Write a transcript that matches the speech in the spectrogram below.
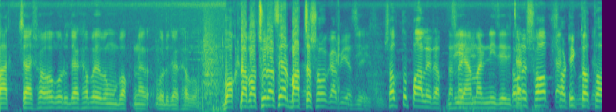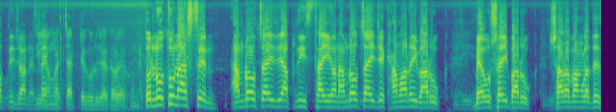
বাচ্চা সহ গরু দেখাবো এবং বকনা গরু দেখাবো। বকনা বাছুর আছে আর বাচ্চা সহ গাবি আছে। সব তো পালের আপনার জি আমার নিজের তার মানে সব সঠিক তথ্য আপনি জানেন জি আমার চারটে গরু দেখাবো এখন। তো নতুন আসছেন আমরাও চাই যে আপনি স্থায়ী হন আমরাও চাই যে খামারই বাড়ুক ব্যবসায়ী বাড়ুক সারা বাংলাদেশ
